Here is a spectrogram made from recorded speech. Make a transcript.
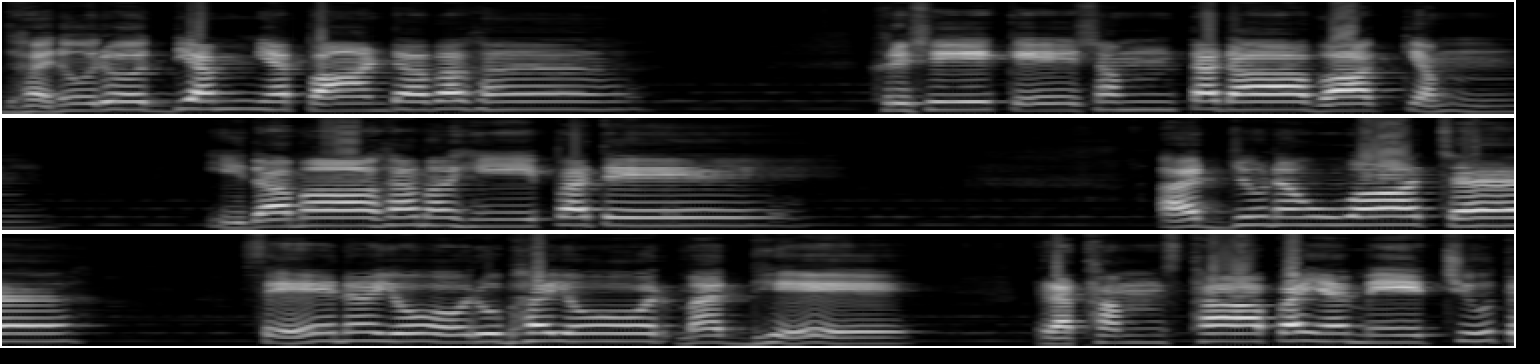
धनुरुद्यम्य पाण्डवः। हृषिकेशं तदा वाक्यम् इदमाहमहीपते। अर्जुन उवाच सेनयोरुभयोर्मध्ये रथं स्थापयमेच्युत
